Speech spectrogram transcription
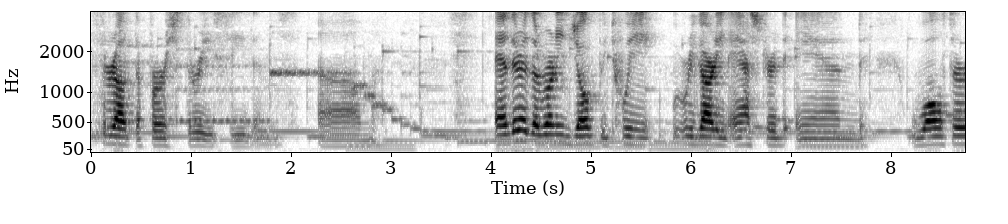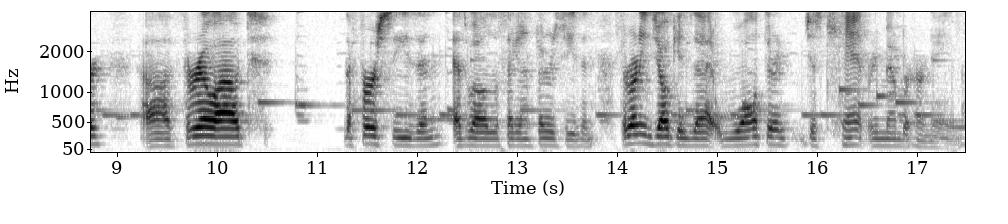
throughout the first three seasons. Um, and there is a running joke between regarding Astrid and Walter uh, throughout the first season as well as the second and third season. The running joke is that Walter just can't remember her name,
